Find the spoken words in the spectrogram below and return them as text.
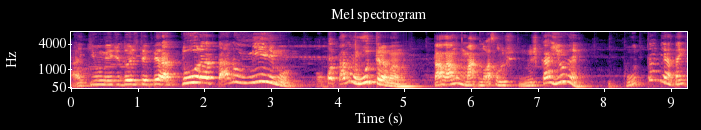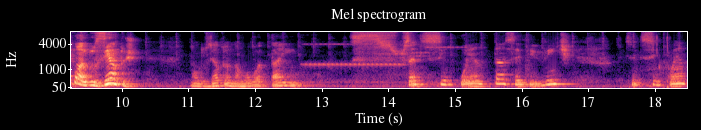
Aqui o medidor de temperatura tá no mínimo. Vou botar no ultra, mano. Tá lá no... Nossa, a luz, luz caiu, velho. Puta merda, tá em quanto? 200? Não, 200 não. Vou botar em 150, 120, 150.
